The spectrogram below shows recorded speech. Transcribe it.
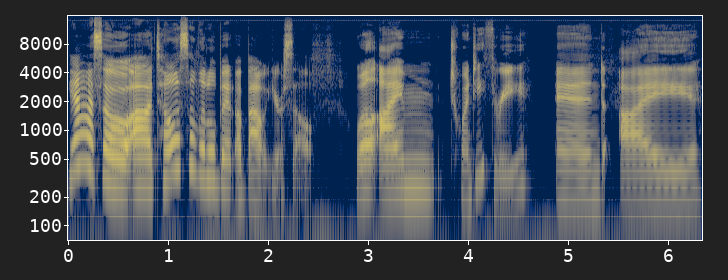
Yeah, so uh, tell us a little bit about yourself. Well, I'm 23 and I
